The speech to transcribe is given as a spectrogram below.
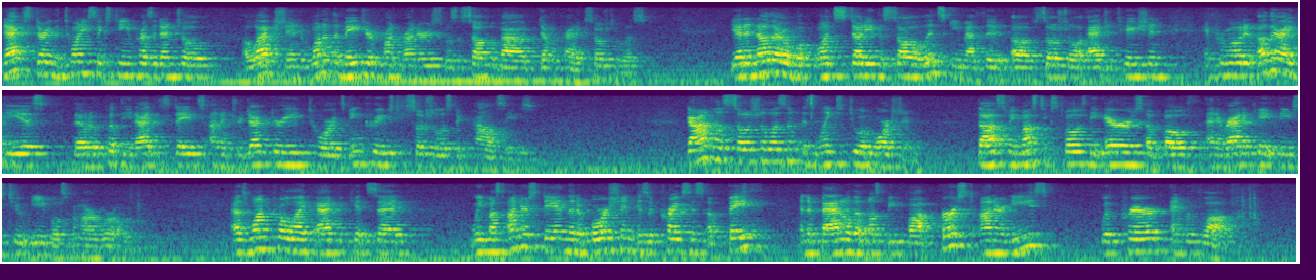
Next, during the 2016 presidential election, one of the major frontrunners was a self-avowed democratic socialist. Yet another once studied the Saul Alinsky method of social agitation and promoted other ideas that would have put the United States on a trajectory towards increased socialistic policies. Godless socialism is linked to abortion. Thus, we must expose the errors of both and eradicate these two evils from our world. As one pro-life advocate said, we must understand that abortion is a crisis of faith and a battle that must be fought first on our knees with prayer and with love.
